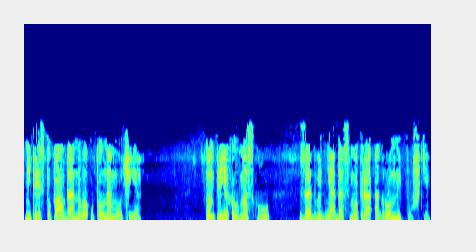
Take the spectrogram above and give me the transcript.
не переступал данного уполномочия. Он приехал в Москву за два дня до осмотра огромной пушки.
